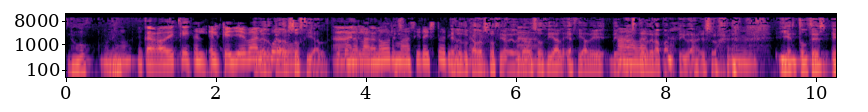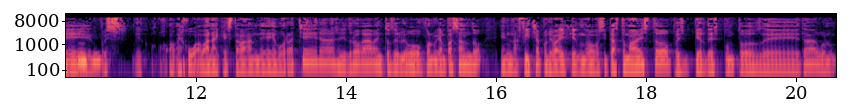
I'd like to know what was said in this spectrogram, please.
No, ¿No? ¿Encargado de qué? El, el que lleva el el, educador juego. social. De Ah, poner el las normas y la historia. El educador social. El educador Ah. social hacía de, de Ah, máster vale. de la partida, eso. Mm. y entonces, eh, pues, eh, jugaban a que estaban de borracheras y drogaban. Entonces luego, conforme iban pasando, en la ficha, pues le va diciendo, si te has tomado esto, pues pierdes puntos de tal. Bueno,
